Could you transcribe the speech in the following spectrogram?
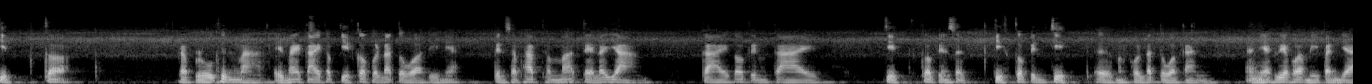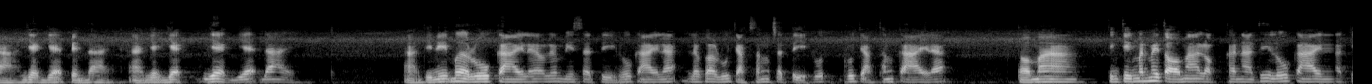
จิตก็รับรู้ขึ้นมา เห็นไหมกายกับจิตก็คนละตัวทีเนี้ยเป็นสภาพธรรมะแต่ละอย่าง กายก็เป็นกายจิตก็เป็นจิตก็เป็นจิต เออ มันคนละตัวกัน อันนี้เรียกว่ามีปัญญาแยกแยะเป็นได้อ่าแยกแยกแยกแยะได้อ่าทีนี้เมื่อรู้กายแล้วแล้วมีสติรู้กายแล้ว แล้วก็รู้จักทั้งสติรู้รู้จักทั้งกายแล้ว ต่อมาจริง ๆ มันไม่ต่อมาหรอกขนาดที่รู้กายนะจ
